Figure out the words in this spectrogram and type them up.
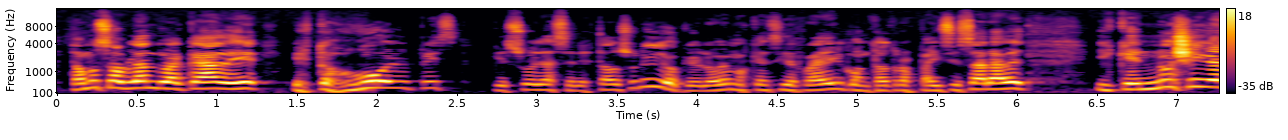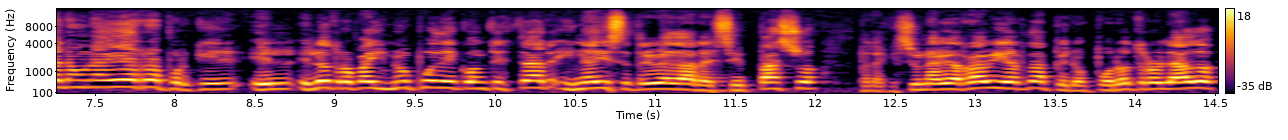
Estamos hablando acá de estos golpes que suele hacer Estados Unidos, que lo vemos que hace Israel contra otros países árabes, y que no llegan a una guerra porque el, el otro país no puede contestar y nadie se atreve a dar ese paso para que sea una guerra abierta, pero por otro lado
